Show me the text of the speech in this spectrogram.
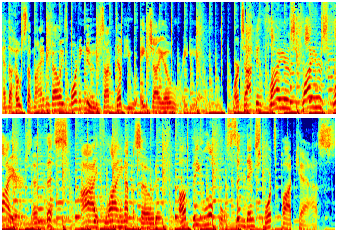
and the host of Miami Valley's Morning News on WHIO Radio. We're talking Flyers, Flyers, Flyers, and this high flying episode of the local Cinday Sports Podcast.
